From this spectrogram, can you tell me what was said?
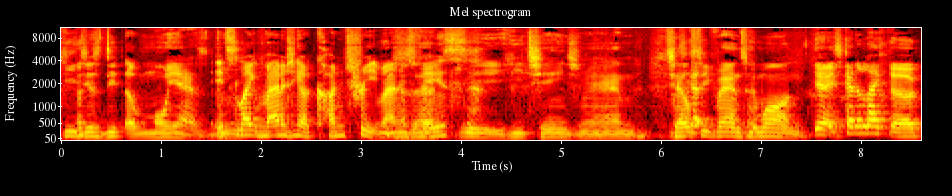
He just did a Moyes. It's like managing a country, man. His face. He changed, man. Chelsea fans, come on. Yeah, it's kind of like uh,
